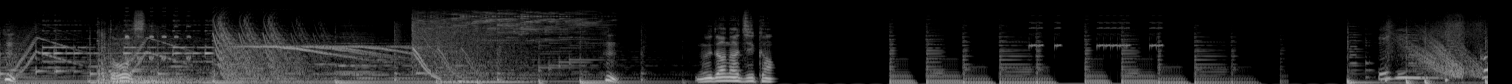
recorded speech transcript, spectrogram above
ふん。どうした？ふん。無駄な時間。レディーゴ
